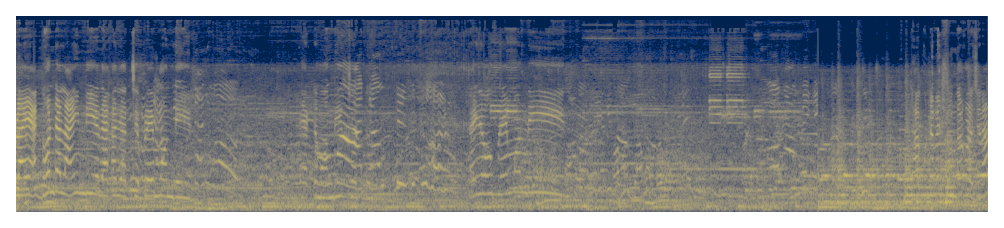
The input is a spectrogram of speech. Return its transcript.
প্রায় এক ঘণ্টা লাইন দিয়ে দেখা যাচ্ছে প্রেম মন্দির। একটা মন্দির এই যে প্রেম মন্দির ঠাকুরটা বেশ সুন্দর করেছে না?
